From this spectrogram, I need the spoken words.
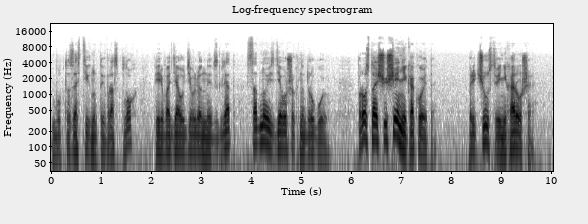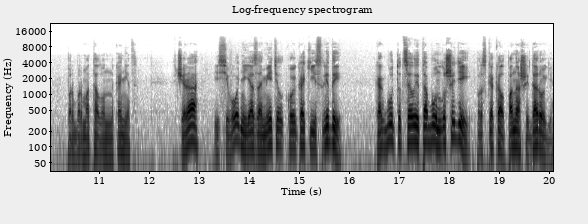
будто застигнутый врасплох, переводя удивленный взгляд с одной из девушек на другую. «Просто ощущение какое-то. Предчувствие нехорошее», — пробормотал он наконец. «Вчера и сегодня я заметил кое-какие следы, как будто целый табун лошадей проскакал по нашей дороге.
